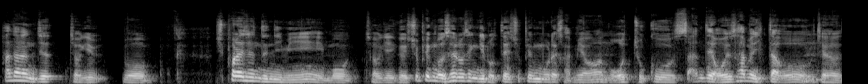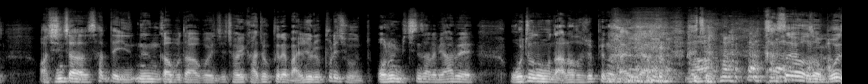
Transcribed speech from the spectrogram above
하나는 이제 저기 뭐, 슈퍼레전드님이 뭐 저기 그 쇼핑몰 새로 생긴 롯데 쇼핑몰에 가면 뭐 옷 좋고 싼데 어디 사면 있다고 제가 아 진짜 싼데 있는가 보다 하고 이제 저희 가족들의 만류를 뿌리치고 어느 미친 사람이 하루에 오전 오후 나눠서 쇼핑을 다니냐. 이제 갔어요. 그래서 뭐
